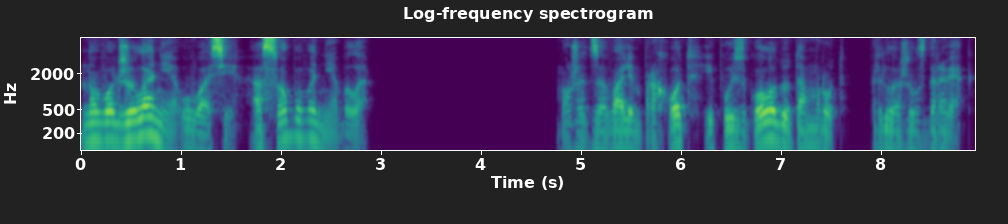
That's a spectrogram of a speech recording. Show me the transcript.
Но вот желания у Васи особого не было. «Может, завалим проход и пусть с голоду там мрут?» – предложил здоровяк.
